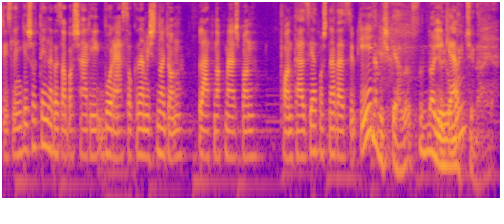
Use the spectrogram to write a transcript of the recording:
rizling, és ott tényleg az abasári borászok nem is nagyon látnak másban fantáziát, most nevezzük így. Nem is kell, azt nagyon Igen. jól megcsinálják.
